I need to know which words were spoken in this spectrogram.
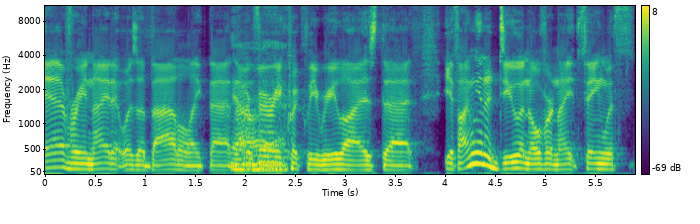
Every night it was a battle like that. And I Oh, very yeah. quickly realized that if I'm going to do an overnight thing with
